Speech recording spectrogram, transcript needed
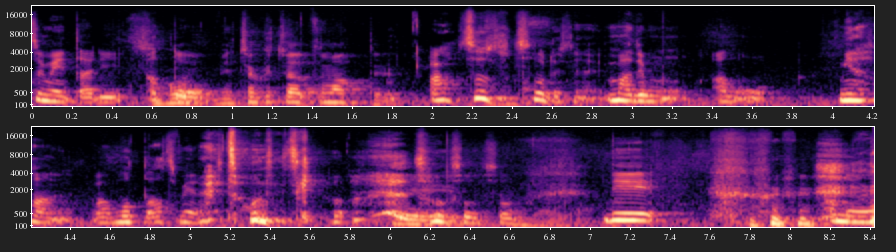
集めたりあとめちゃくちゃ集まってる。あそうそうですね。まあでもあの皆さんはもっと集めないと思うんですけど、えそうそうそう。で あの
